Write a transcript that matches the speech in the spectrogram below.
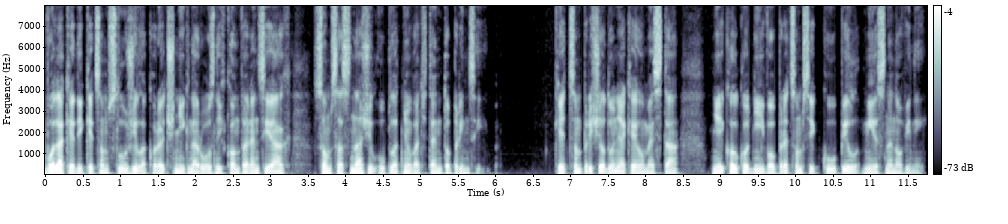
Voľa kedy, keď som slúžil ako rečník na rôznych konferenciách, som sa snažil uplatňovať tento princíp. Keď som prišiel do nejakého mesta, niekoľko dní vopred som si kúpil miestne noviny.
